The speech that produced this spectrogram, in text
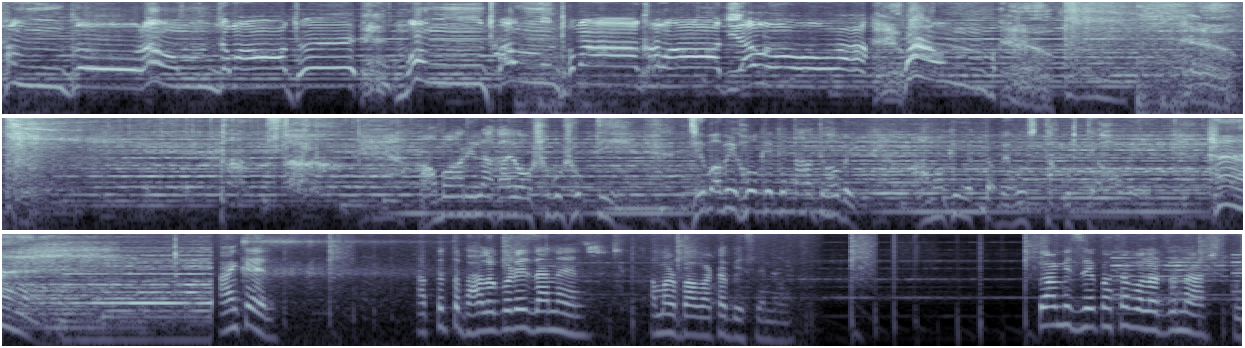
শঙ্করম জমাতে মম থম থমা আমার এলাকায় অশুভ শক্তি। যেভাবে হোক একে তাড়াতে হবে। আমাকে একটা ব্যবস্থা করতে হবে। হ্যাঁ। আঙ্কেল, আপনি তো ভালো করেই জানেন, আমার বাবাটা বেঁচে নেই। তো আমি যে কথা বলার জন্য আসছি,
